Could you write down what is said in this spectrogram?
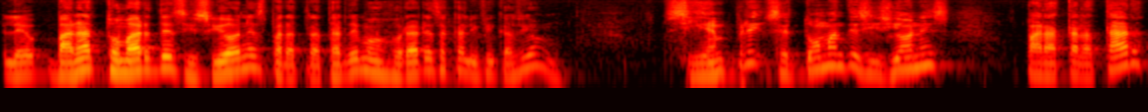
le van a tomar decisiones para tratar de mejorar esa calificación. Siempre se toman decisiones para tratar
